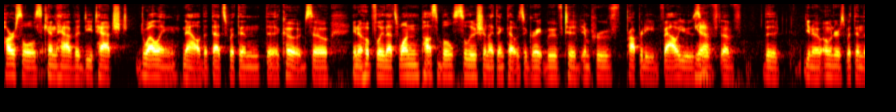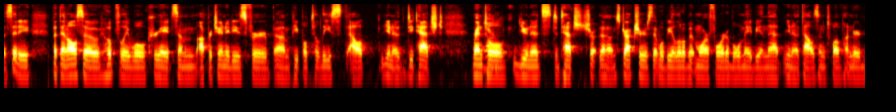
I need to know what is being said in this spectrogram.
parcels can have a detached dwelling now that that's within the code. So, you know, hopefully that's one possible solution. I think that was a great move to improve property values Yeah. of, of the you know owners within the city, but then also hopefully we'll create some opportunities for um, people to lease out you know detached rental units, detached um, structures that will be a little bit more affordable, maybe in that you know thousand, twelve hundred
